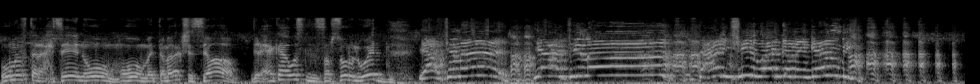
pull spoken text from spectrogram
قوم افطر يا حسين قوم قوم. أنت مالكش صيام. دي الحكاية وصلت لصرصور الودن. يا اعتماد! يا اعتماد! تعالي شيل الواد من جنبي.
